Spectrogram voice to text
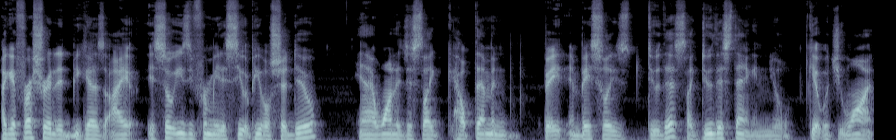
I get frustrated because I it's so easy for me to see what people should do, and I want to just like help them and ba- and basically do this, like do this thing, and you'll get what you want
